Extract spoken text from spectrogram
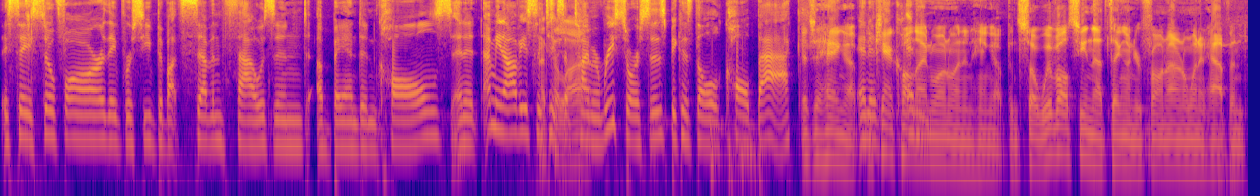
They say so far they've received about 7,000 abandoned calls. And it, I mean, obviously That's takes a up time and resources because they'll call back. It's a hang up. And you if- can't call 911 and hang up. And so we've all seen that thing on your phone. I don't know when it happened.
